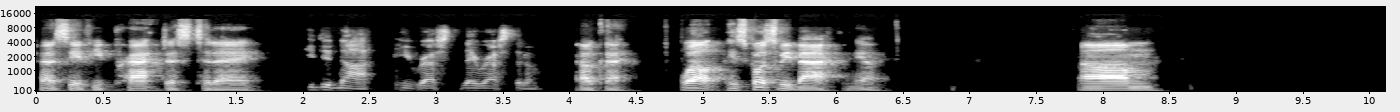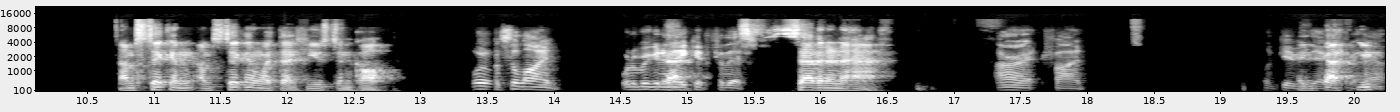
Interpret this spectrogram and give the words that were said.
trying to see if he practiced today. He did not. He rest. They rested him. Okay. Well, he's supposed to be back. Yeah. Um, I'm sticking. I'm sticking with that Houston call. What's the line? What are we going to make it for this? Seven and a half. All right, fine. I'll give you, You the got you, half.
